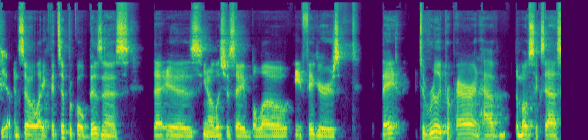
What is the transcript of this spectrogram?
yeah. and so like the typical business that is you know let's just say below eight figures they to really prepare and have the most success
